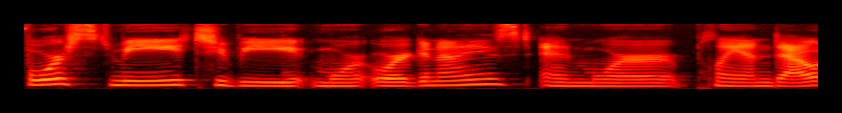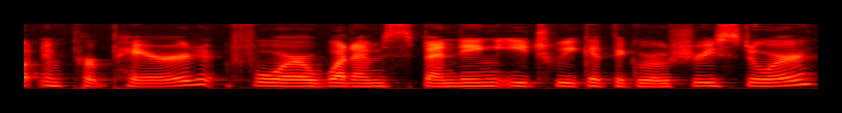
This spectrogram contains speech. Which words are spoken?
forced me to be more organized and more planned out and prepared for what I'm spending each week at the grocery store.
